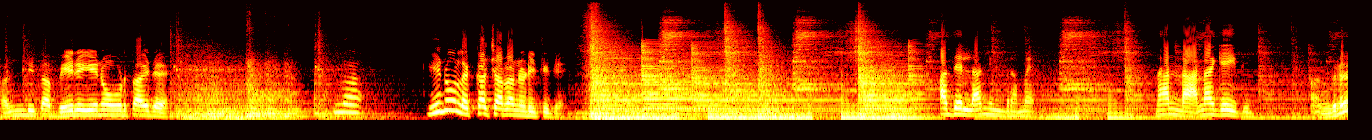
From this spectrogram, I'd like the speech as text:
ಖಂಡಿತ ಬೇರೆ ಏನೋ ಓಡ್ತಾ ಇದೆ. ಇಲ್ಲ. ಏನೋ ಲೆಕ್ಕಾಚಾರ ನಡೀತಿದೆ. ಅದೆಲ್ಲ ನಿಮ್ಮ ಭ್ರಮೆ. ನಾನು ನಾನಾಗೇ ಇದ್ದೀನಿ. ಅಂದರೆ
